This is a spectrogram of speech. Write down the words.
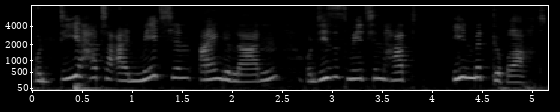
und die hatte ein Mädchen eingeladen und dieses Mädchen hat ihn mitgebracht.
